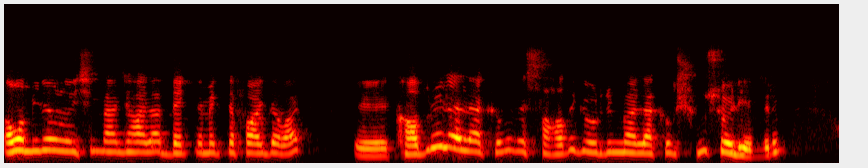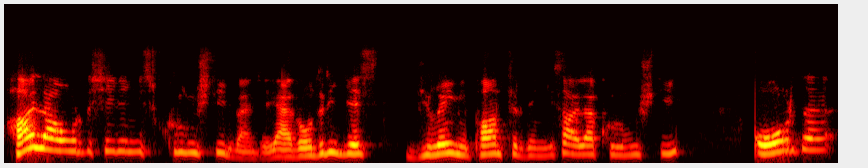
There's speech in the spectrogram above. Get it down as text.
Ama Milano için bence hala beklemekte fayda var. E, kadroyla alakalı ve sahada gördüğümle alakalı şunu söyleyebilirim. Hala orada şey dengesi kurulmuş değil bence. Yani Rodriguez, Delaney, Panther dengesi hala kurulmuş değil. Orada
